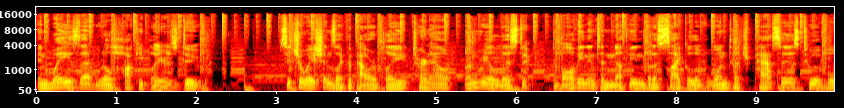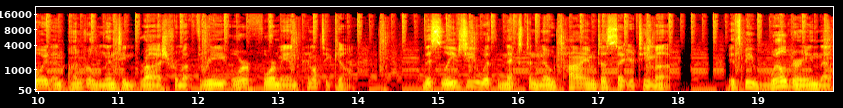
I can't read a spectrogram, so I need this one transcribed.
in ways that real hockey players do. Situations like the power play turn out unrealistic, devolving into nothing but a cycle of one-touch passes to avoid an unrelenting rush from a 3 or 4 man penalty kill. This leaves you with next to no time to set your team up. It's bewildering that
